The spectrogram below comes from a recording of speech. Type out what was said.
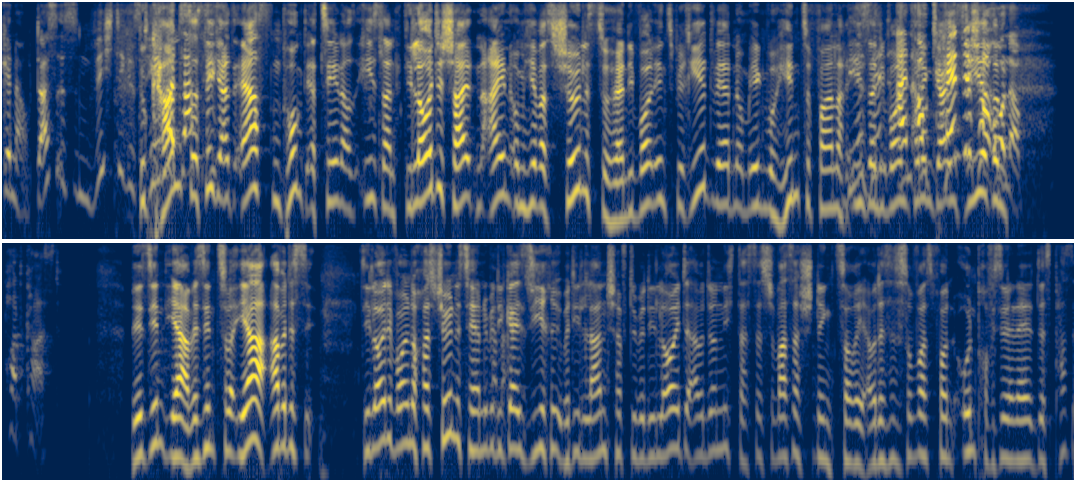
genau, das ist ein wichtiges du Thema. kannst das, nicht ist- als ersten Punkt erzählen aus Island. Die Leute schalten ein, um hier was Schönes zu hören. Die wollen inspiriert werden, um irgendwo hinzufahren nach Wir Island. Die sind wollen ein von den authentischer. Urlaub. Podcast. Wir sind, ja, wir sind zwar, ja, aber das, die Leute wollen doch was Schönes hören über die Geysire, über die Landschaft, über die Leute, aber doch nicht, dass das Wasser stinkt, sorry, aber das ist sowas von unprofessionell, das passt,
